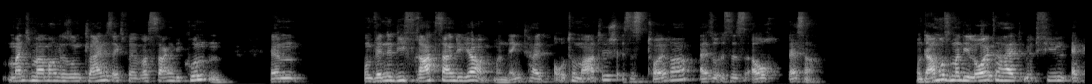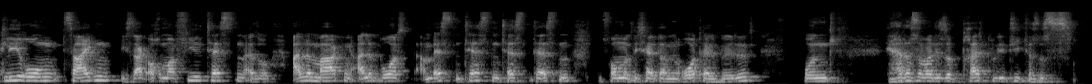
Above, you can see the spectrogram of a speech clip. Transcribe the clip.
manchmal machen wir so ein kleines Experiment, was sagen die Kunden? Ähm, und wenn du die fragst, sagen die, ja, man denkt halt automatisch, es ist teurer, also ist es auch besser. Und da muss man die Leute halt mit viel Erklärung zeigen. Ich sage auch immer viel testen, also alle Marken, alle Boards am besten testen, testen, testen, bevor man sich halt dann ein Urteil bildet. Und ja, das ist aber diese Preispolitik, das ist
